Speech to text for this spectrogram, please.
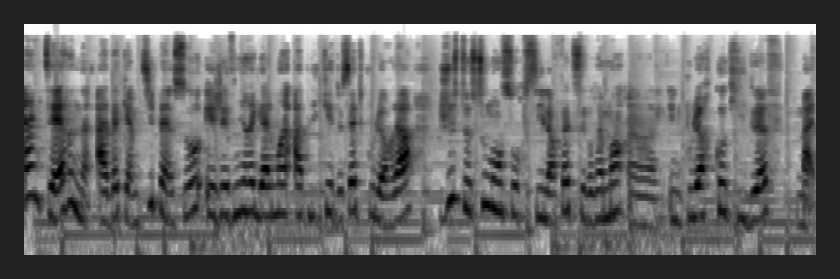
interne avec un petit pinceau et je vais venir également appliquer de cette couleur là juste sous mon sourcil. En fait c'est vraiment une couleur coquille d'œuf mat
